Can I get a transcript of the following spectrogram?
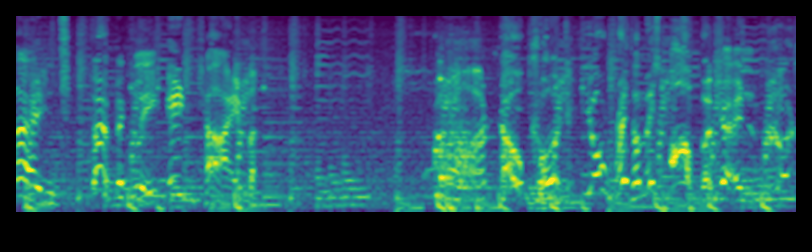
Excellent! Perfectly in time. Oh, no good! Your rhythm is off again!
